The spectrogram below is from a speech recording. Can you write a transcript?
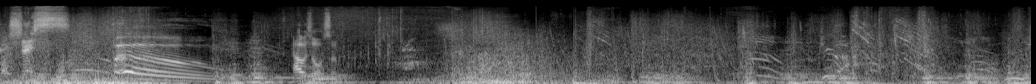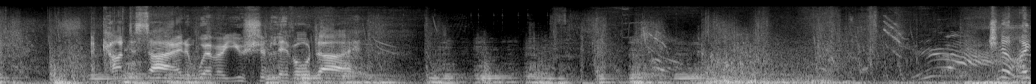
What's this? Boom! That was awesome. Can't decide whether you should live or die. Do you know, I,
